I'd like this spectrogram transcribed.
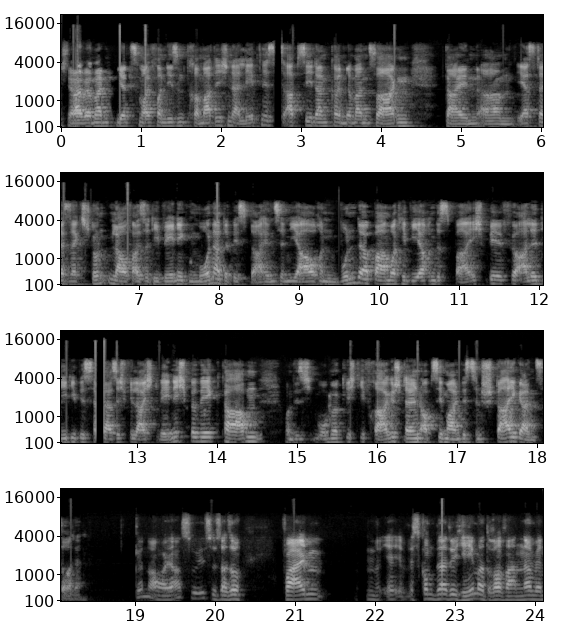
Ja, wenn man jetzt mal von diesem dramatischen Erlebnis absieht, dann könnte man sagen, dein ähm, erster Sechs-Stunden-Lauf, also die wenigen Monate bis dahin, sind ja auch ein wunderbar motivierendes Beispiel für alle die, die bisher sich vielleicht wenig bewegt haben und die sich womöglich die Frage stellen, ob sie mal ein bisschen steigern sollen. Genau, ja, so ist es. Also vor allem, äh, es kommt natürlich immer drauf an, ne? wenn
